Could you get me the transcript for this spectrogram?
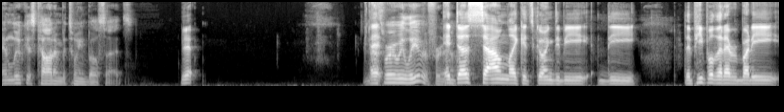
And Luke is caught in between both sides. Yep. And that's It- where we leave it for now. It does sound like it's going to be the the people that everybody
